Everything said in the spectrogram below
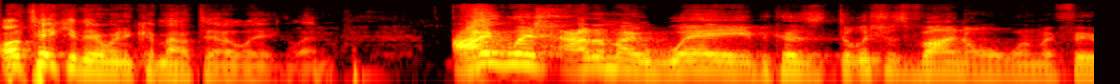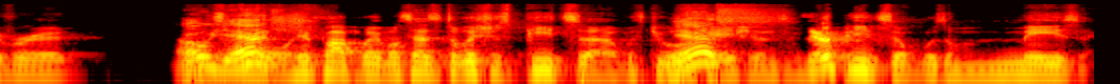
I'll take you there when you come out to LA, Glenn. I went out of my way because Delicious Vinyl, one of my favorite Oh, yes. hip hop labels, has delicious pizza with two Yes. locations. Their pizza was amazing.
